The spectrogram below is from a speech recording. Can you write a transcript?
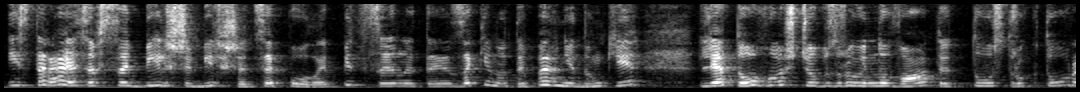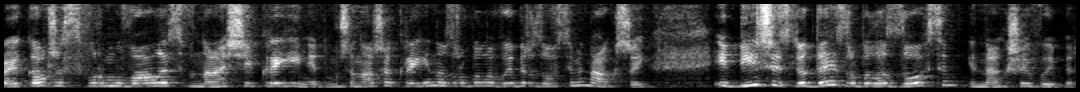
і старається все більше більше це поле підсилити, закинути певні думки для того, щоб зруйнувати ту структуру, яка вже сформувалась в нашій країні, тому що наша країна зробила вибір зовсім інакший. І більшість людей зробила зовсім інакший вибір.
